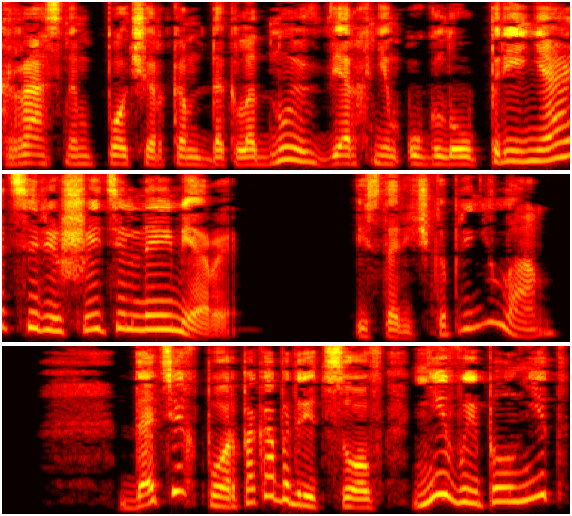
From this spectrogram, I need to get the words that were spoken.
красным почерком докладную в верхнем углу «Принять решительные меры». И старичка приняла. До тех пор, пока Бодрецов не выполнит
